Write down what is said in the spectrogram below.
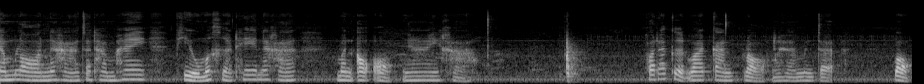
น้ำร้อนนะคะ จะทำให้ผิวมะเขือเทศนะคะ มันเอาออกง่ายค่ะ เพราะถ้าเกิดว่าการปลอกนะคะ มันจะปลอก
